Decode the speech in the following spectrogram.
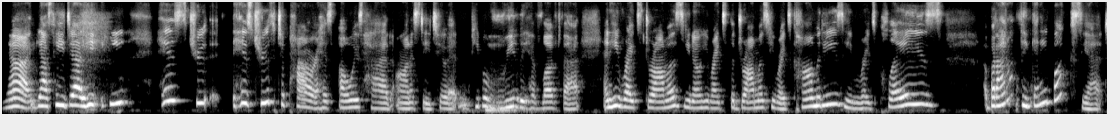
yeah, yes, he did. He he his truth his truth to power has always had honesty to it and people mm. really have loved that and he writes dramas you know he writes the dramas he writes comedies he writes plays but i don't think any books yet.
